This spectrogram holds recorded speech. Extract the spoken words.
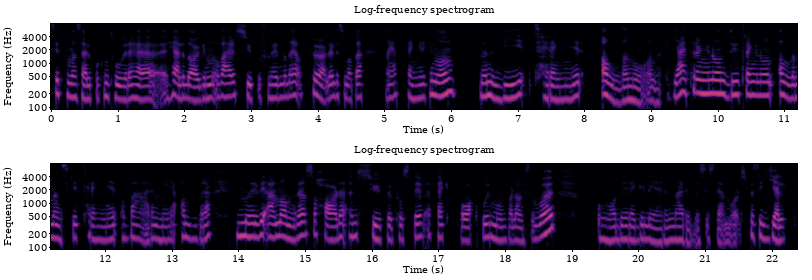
sitte for meg selv på kontoret he hele dagen og være superfornøyd med det og føle liksom at Nei, jeg trenger ikke noen. Men vi trenger alle noen. Jeg trenger noen, du trenger noen, alle mennesker trenger å være med andre. Når vi er med andre, så har det en superpositiv effekt på hormonbalansen vår, og det regulerer nervesystemet vårt. Spesielt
